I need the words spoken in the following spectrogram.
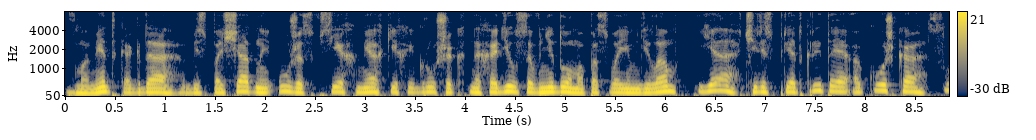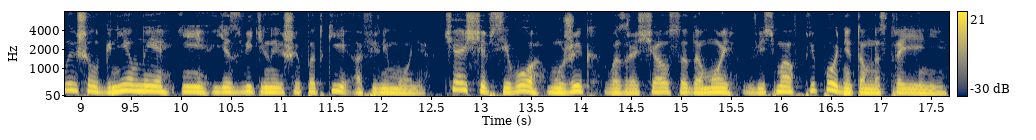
В момент, когда беспощадный ужас всех мягких игрушек находился вне дома по своим делам, я через приоткрытое окошко слышал гневные и язвительные шепотки о Филимоне. Чаще всего мужик возвращался домой весьма в приподнятом настроении,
